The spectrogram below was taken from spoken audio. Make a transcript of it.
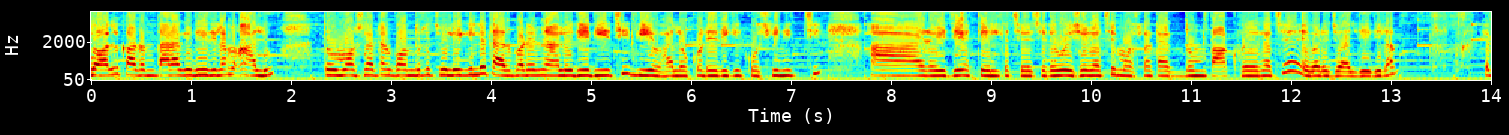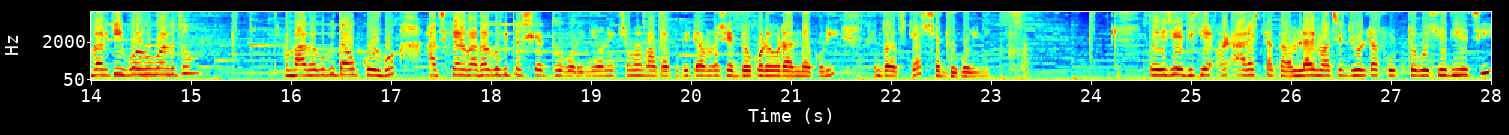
জল, কারণ তার আগে দিয়ে দিলাম আলু। তো মশলাটার গন্ধটা চলে গেলে তারপরে আমি আলু দিয়ে দিয়েছি, দিয়ে ভালো করে এদিকে কষিয়ে নিচ্ছি। আর ওই যে তেলটা ছেড়ে ছেড়েও এসে গেছে, মশলাটা একদম পাক হয়ে গেছে, এবারে জল দিয়ে দিলাম। এবার কি করব বলো তো? বাঁধাকপিটাও করব। আজকে আর বাঁধাকপিটা সেদ্ধ করিনি। অনেক সময় বাঁধাকপিটা আমরা সেদ্ধ করেও রান্না করি, কিন্তু আজকে আর সেদ্ধ করিনি। তো এই যে এদিকে আর- একটা গামলায় মাছের ঝোলটা ফুটতে বসিয়ে দিয়েছি।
